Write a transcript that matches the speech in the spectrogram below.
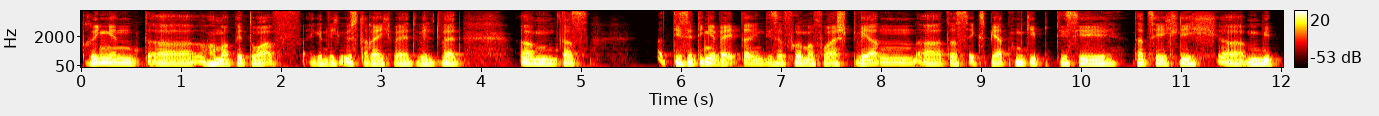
dringend, äh, haben wir Bedarf, eigentlich österreichweit, weltweit, ähm, dass diese Dinge weiter in dieser Form erforscht werden, äh, dass es Experten gibt, die sie tatsächlich äh, mit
